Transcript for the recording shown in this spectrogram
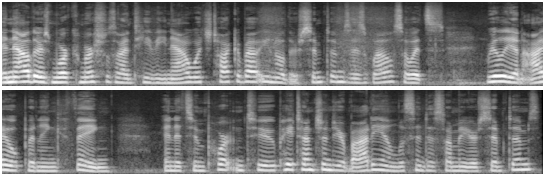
and now there's more commercials on TV now which talk about you know their symptoms as well. So it's really an eye-opening thing, and it's important to pay attention to your body and listen to some of your symptoms.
